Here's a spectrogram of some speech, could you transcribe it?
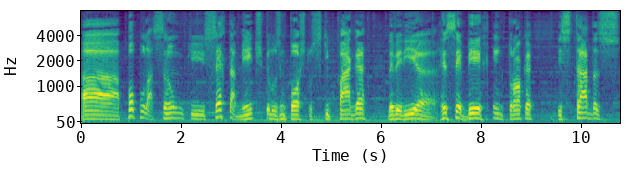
à população que certamente, pelos impostos que paga, deveria receber em troca estradas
